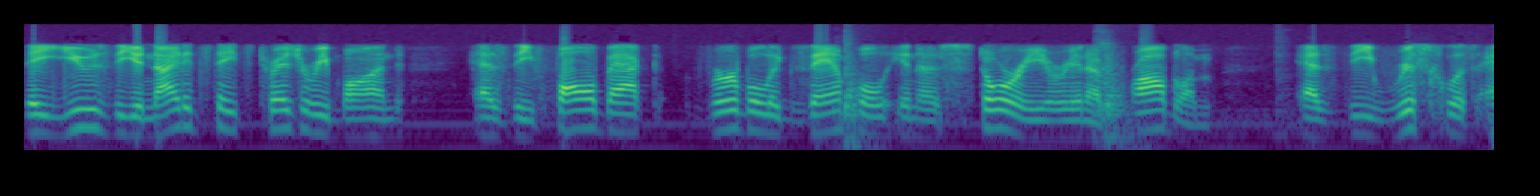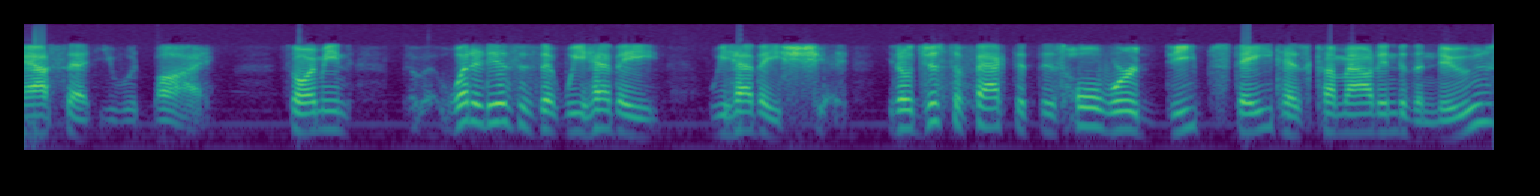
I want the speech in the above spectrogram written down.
they use the United States Treasury bond as the fallback verbal example in a story or in a problem as the riskless asset you would buy. So I mean, what it is is that we have a we have a you know just the fact that this whole word deep state has come out into the news,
